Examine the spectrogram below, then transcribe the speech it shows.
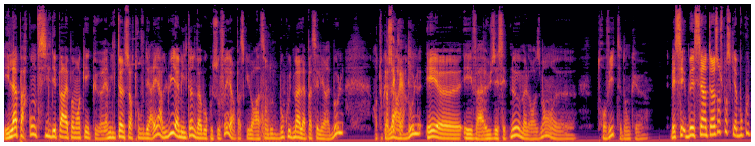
Et là, par contre, si le départ est pas manqué, que Hamilton se retrouve derrière, lui, Hamilton va beaucoup souffrir parce qu'il aura sans doute beaucoup de mal à passer les Red Bull, en tout cas Ça, la clair. Red Bull, et euh, et il va user ses pneus malheureusement euh, trop vite. Donc, euh. Mais c'est mais c'est intéressant. Je pense qu'il y a beaucoup,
